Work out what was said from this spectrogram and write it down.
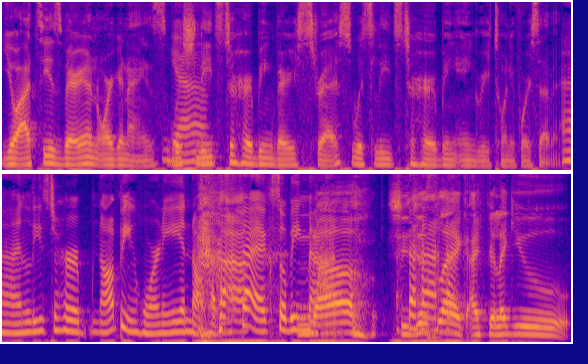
Yoatzi is very unorganized, Yeah. which leads to her being very stressed, which leads to her being angry 24 7. uh, and leads to her not being horny and not having sex, so being mad. No, she's just like I feel like you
